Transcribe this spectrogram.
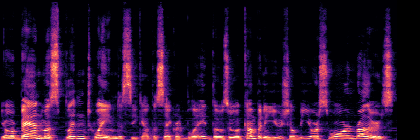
Your band must split in twain to seek out the sacred blade. Those who accompany you shall be your sworn brothers.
